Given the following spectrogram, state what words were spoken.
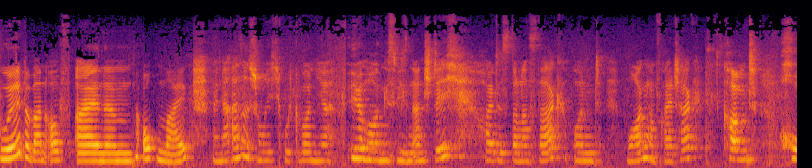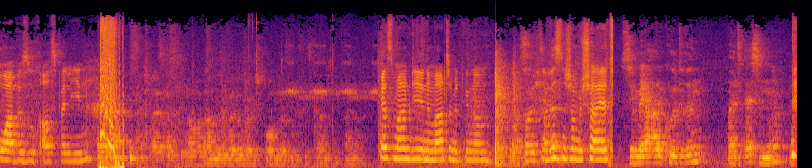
cool. Wir waren auf einem Open Mic. Meine Nase ist schon richtig rot geworden hier. Übermorgen ist Wiesenanstich. Heute ist Donnerstag und morgen am Freitag kommt hoher Besuch aus Berlin. Ich weiß ganz genau, da haben wir sogar drüber gesprochen, dass uns das gar nicht gefallen hat. Erstmal haben die eine Mate mitgenommen. Was soll ich Die wissen schon Bescheid. Ist hier mehr Alkohol drin als Essen, ne?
